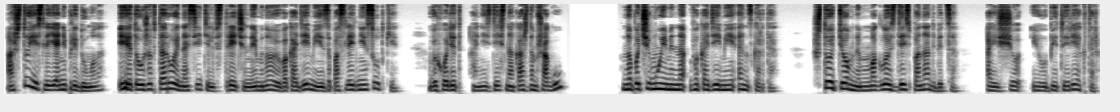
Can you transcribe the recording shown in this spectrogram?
А что, если я не придумала? И это уже второй носитель, встреченный мною в Академии за последние сутки. Выходит, они здесь на каждом шагу? Но почему именно в Академии Энсгарда? Что темным могло здесь понадобиться? А еще и убитый ректор.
